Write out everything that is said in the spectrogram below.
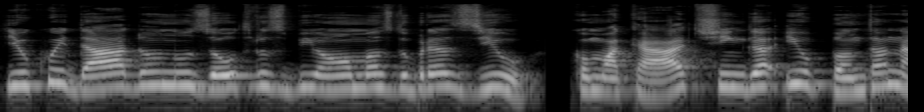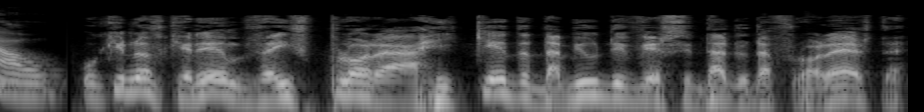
e o cuidado nos outros biomas do Brasil, como a Caatinga e o Pantanal. O que nós queremos é explorar a riqueza da biodiversidade da floresta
